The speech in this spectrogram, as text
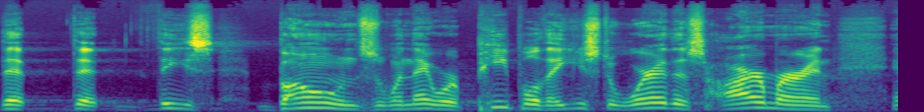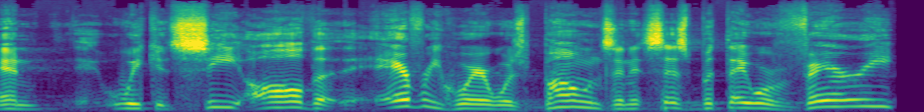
that that these bones when they were people they used to wear this armor and and we could see all the everywhere was bones and it says but they were very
